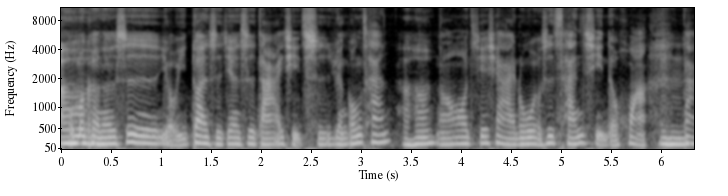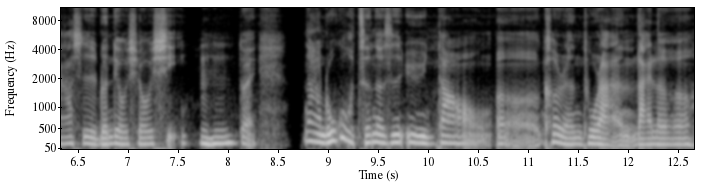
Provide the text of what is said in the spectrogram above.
我们可能是有一段时间是大家一起吃员工餐，嗯，然后接下来如果是餐企的话，嗯，大家是轮流休息。嗯哼，那如果真的是遇到呃客人突然来了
